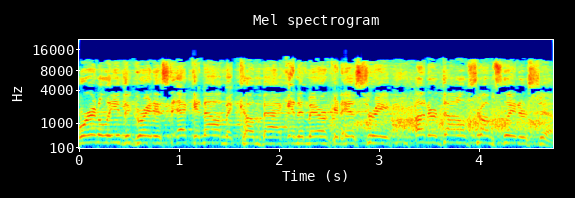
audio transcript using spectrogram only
we're going to lead the greatest economic comeback in American history under Donald Trump's leadership.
